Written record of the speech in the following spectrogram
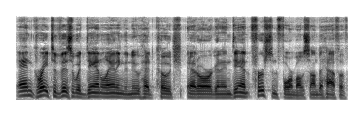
And great to visit with Dan Lanning, the new head coach at Oregon. And Dan, first and foremost, on behalf of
